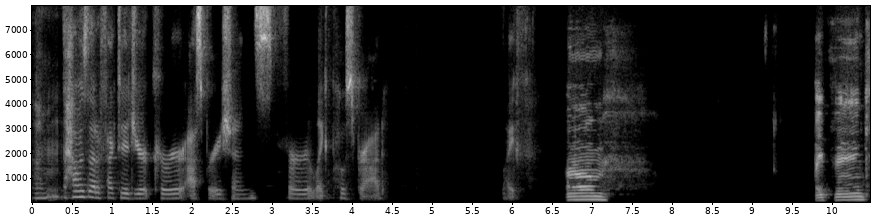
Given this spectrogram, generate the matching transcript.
Um, how has that affected your career aspirations for like post grad? Life? Um, I think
